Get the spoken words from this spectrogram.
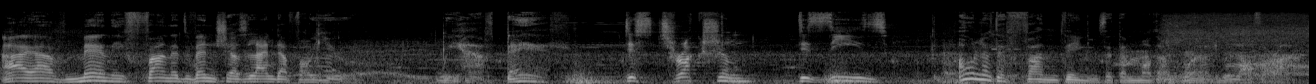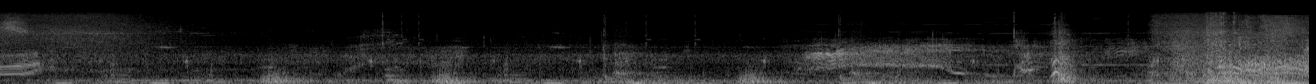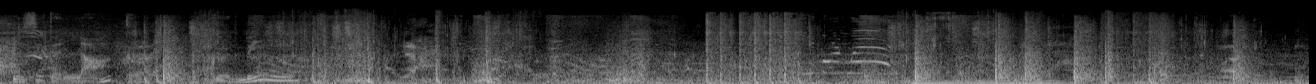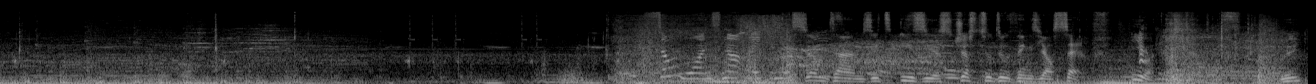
I have many fun adventures lined up for you. We have death, destruction, disease, all of the fun things that the modern world will offer us. Is it a lock? Could be. Someone's not making this. Sometimes it's easiest just to do things yourself. You understand. Me?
